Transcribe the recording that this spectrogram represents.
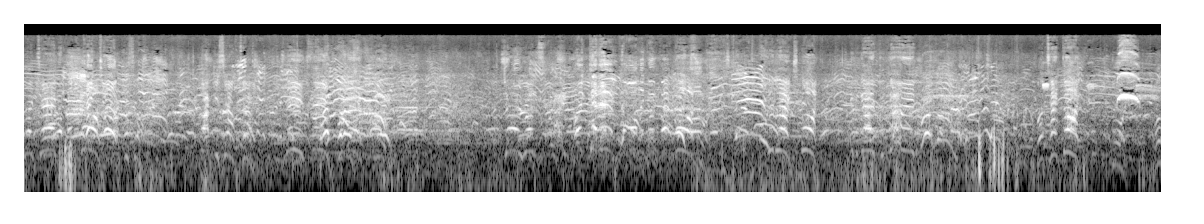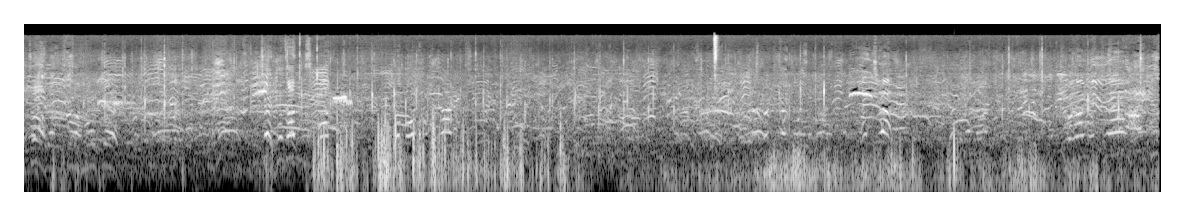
Hey, Chad. Fuck yourself, Chad. Steve, Steve.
